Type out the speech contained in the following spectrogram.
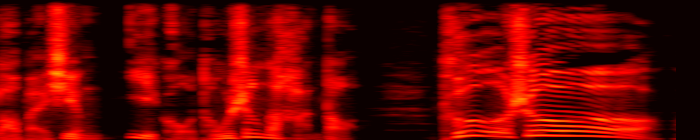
老百姓异口同声的喊道：“特赦！”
